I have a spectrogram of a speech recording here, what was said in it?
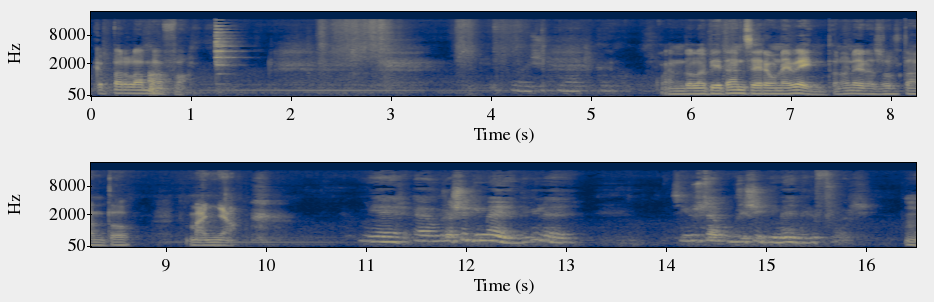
che parlavamo a fa. Quando la pietanza era un evento, non era soltanto magnà. È un procedimento, che le... si usa un procedimento che fai. Mm.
